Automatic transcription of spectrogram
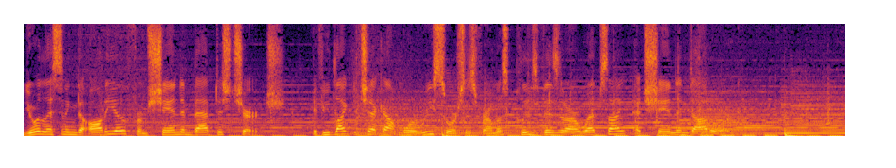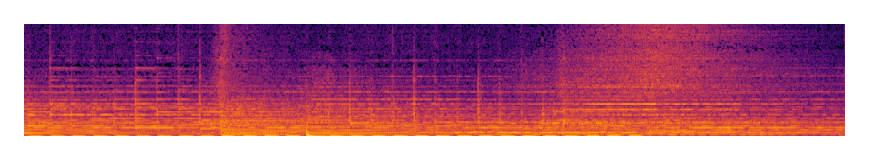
You're listening to audio from Shandon Baptist Church. If you'd like to check out more resources from us, please visit our website at shandon.org.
